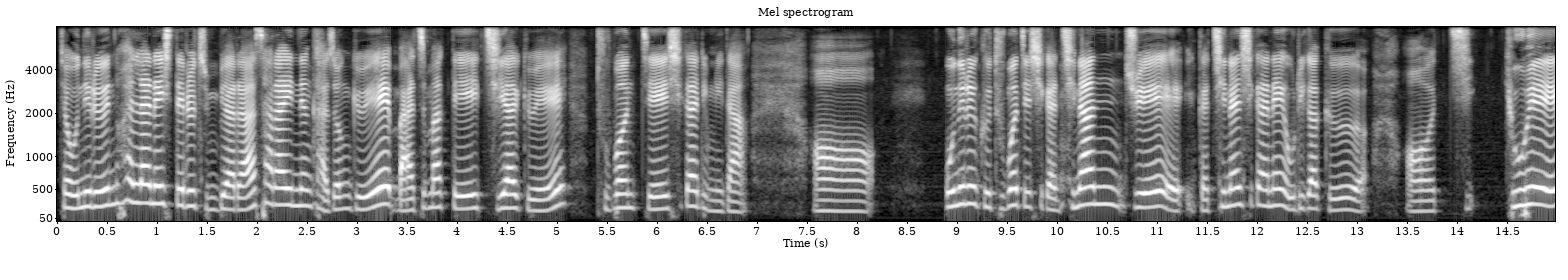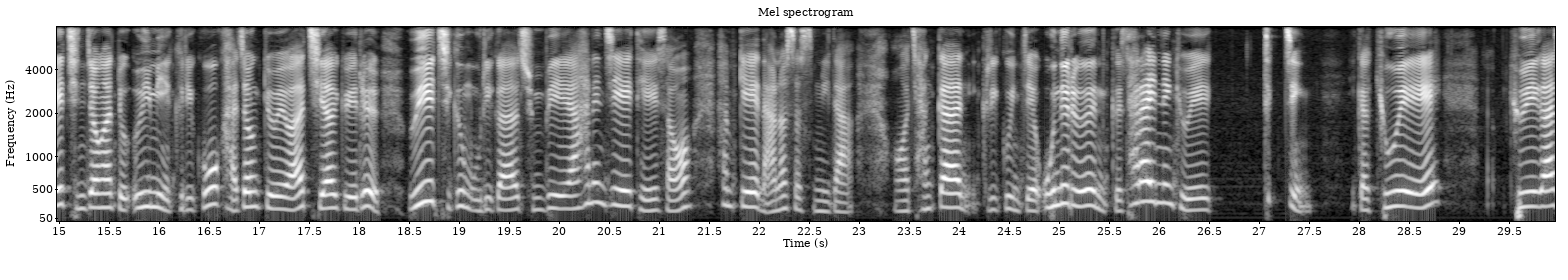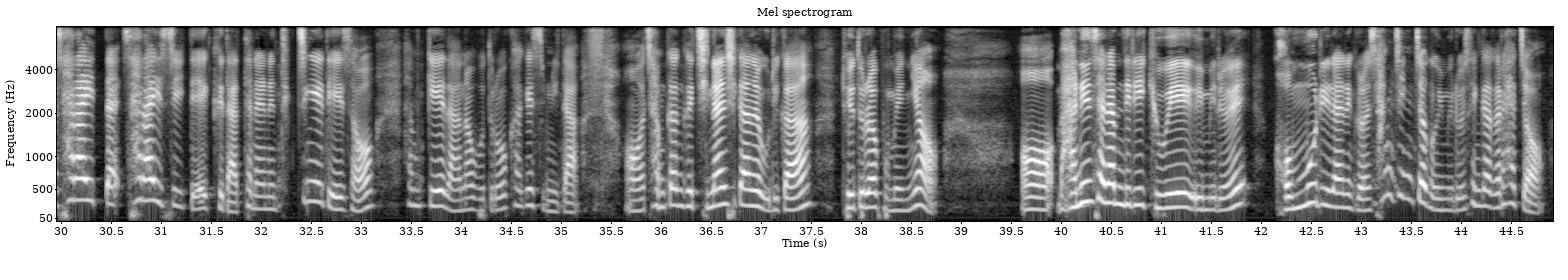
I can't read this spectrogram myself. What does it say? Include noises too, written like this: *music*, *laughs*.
자, 오늘은 환란의 시대를 준비하라 살아있는 가정교회 마지막 때의 지하교회 두 번째 시간입니다. 어, 오늘은 그 두 번째 시간 지난 주에 그러니까 지난 시간에 우리가 그 어, 지, 교회의 진정한 또 의미 그리고 가정교회와 지하교회를 왜 지금 우리가 준비해야 하는지에 대해서 함께 나눴었습니다. 어, 잠깐 그리고 이제 오늘은 그 살아있는 교회의 특징 그러니까 교회의 교회가 살아있다, 살아있을 때 그 나타나는 특징에 대해서 함께 나눠보도록 하겠습니다. 어, 잠깐 그 지난 시간을 우리가 되돌아보면요. 어, 많은 사람들이 교회의 의미를 건물이라는 그런 상징적 의미로 생각을 하죠.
